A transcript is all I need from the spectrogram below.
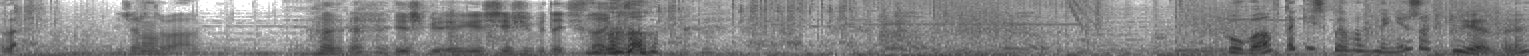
La- Żartowałem. już, już, już się pytać, lagi? No. Kuba, w takich sprawach my nie żartujemy.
